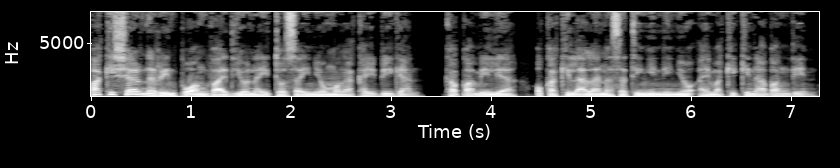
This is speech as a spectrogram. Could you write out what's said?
Pakishare na rin po ang video na ito sa inyong mga kaibigan, kapamilya o kakilala na sa tingin ninyo ay makikinabang din.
